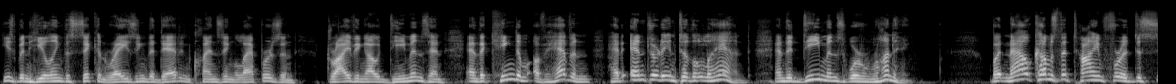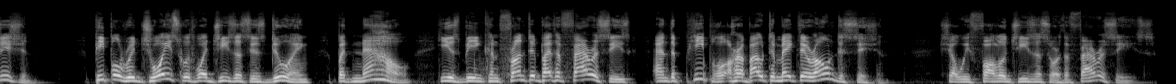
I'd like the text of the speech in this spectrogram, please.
He's been healing the sick and raising the dead and cleansing lepers and driving out demons, and, and the kingdom of heaven had entered into the land, and the demons were running. But now comes the time for a decision. People rejoice with what Jesus is doing, but now he is being confronted by the Pharisees, and the people are about to make their own decision. Shall we follow Jesus or the Pharisees?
